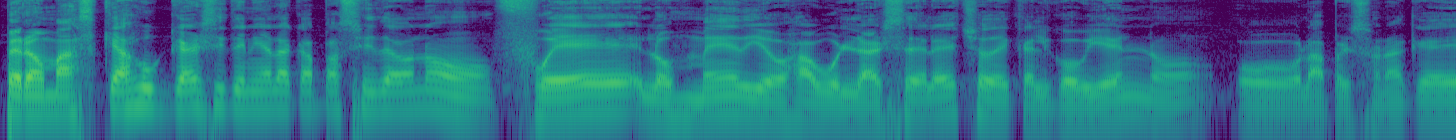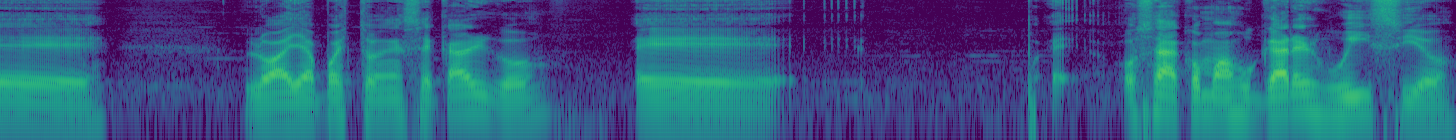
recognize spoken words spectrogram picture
Pero más que a juzgar si tenía la capacidad o no, fue los medios a burlarse del hecho de que el gobierno o la persona que lo haya puesto en ese cargo, eh, eh, o sea, como a juzgar el juicio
